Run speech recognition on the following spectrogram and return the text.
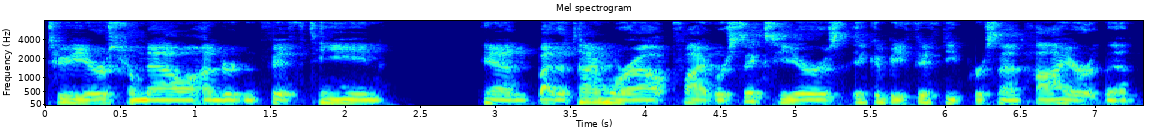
Two years from now, 115. And by the time we're out five or six years, it could be 50% higher than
